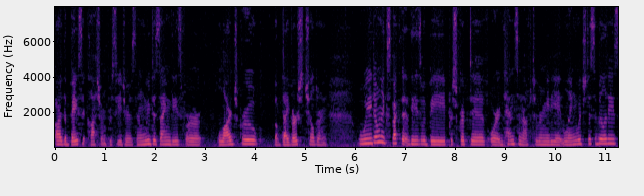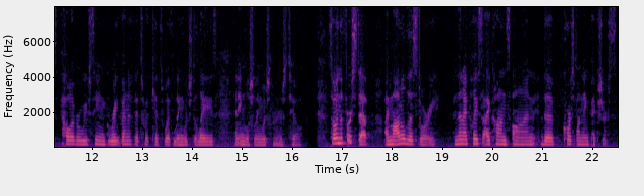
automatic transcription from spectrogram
are the basic classroom procedures, and we designed these for a large group of diverse children. We don't expect that these would be prescriptive or intense enough to remediate language disabilities. However, we've seen great benefits with kids with language delays and English language learners too. So in the first step, I model the story and then I place icons on the corresponding pictures.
